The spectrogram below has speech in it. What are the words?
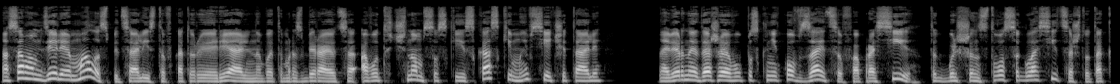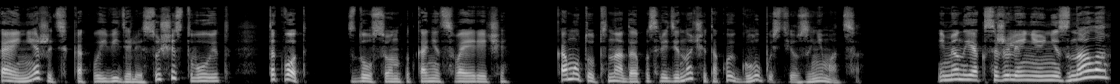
На самом деле мало специалистов, которые реально в этом разбираются, а вот чномсовские сказки мы все читали. Наверное, даже выпускников Зайцев опроси, так большинство согласится, что такая нежить, как вы видели, существует. Так вот, сдулся он под конец своей речи. Кому тут надо посреди ночи такой глупостью заниматься? Имен я, к сожалению, не знала,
